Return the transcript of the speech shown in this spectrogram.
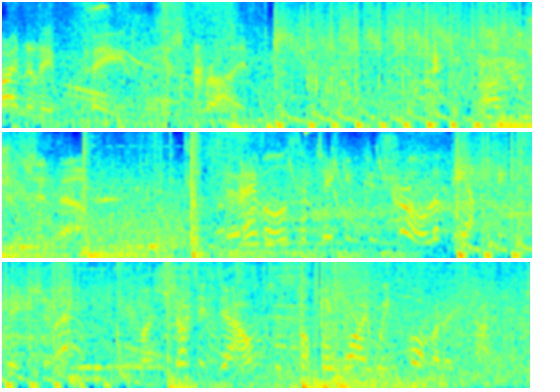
Finally paid for his crime. Hostile troops inbound. The rebels have taken control of the uplink station. We must shut it down to stop a Y-wing bomber attack.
